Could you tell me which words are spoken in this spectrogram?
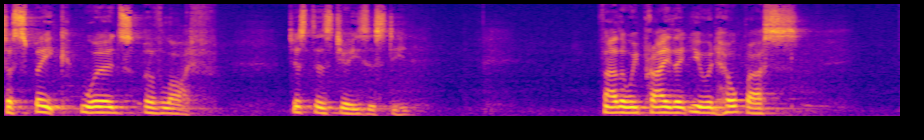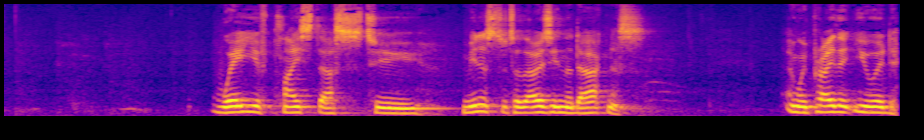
to speak words of life, just as Jesus did. Father, we pray that you would help us where you've placed us to minister to those in the darkness. And we pray that you would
